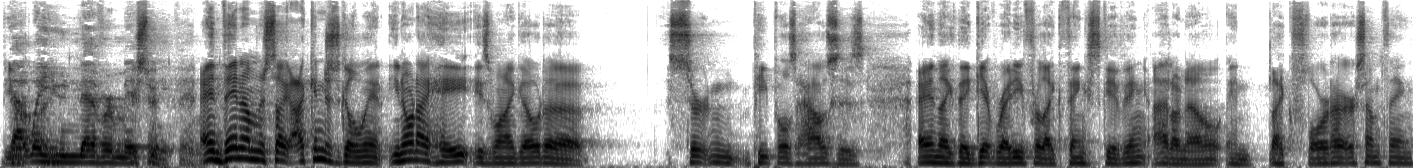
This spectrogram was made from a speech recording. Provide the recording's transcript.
be That way like- you never miss anything. And then I'm just like, I can just go in. You know what I hate is when I go to certain people's houses and like they get ready for like Thanksgiving, I don't know, in like Florida or something.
